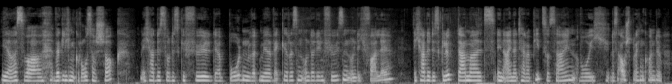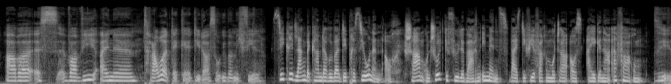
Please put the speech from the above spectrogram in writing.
Ja, es war wirklich ein großer Schock. Ich hatte so das Gefühl, der Boden wird mir weggerissen unter den Füßen und ich falle. Ich hatte das Glück, damals in einer Therapie zu sein, wo ich das aussprechen konnte. Aber es war wie eine Trauerdecke, die da so über mich fiel. Sigrid Lang bekam darüber Depressionen. Auch Scham und Schuldgefühle waren immens, weiß die vierfache Mutter aus eigener Erfahrung. Sie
